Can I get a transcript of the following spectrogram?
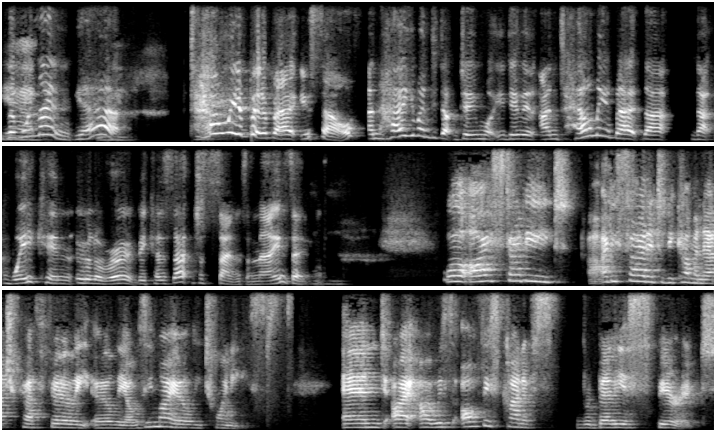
the yeah. women yeah mm-hmm. Tell me a bit about yourself and how you ended up doing what you're doing, and tell me about that that week in Uluru because that just sounds amazing. Well, I studied, I decided to become a naturopath fairly early. I was in my early 20s. And I, I was of this kind of rebellious spirit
